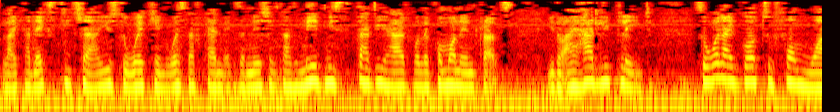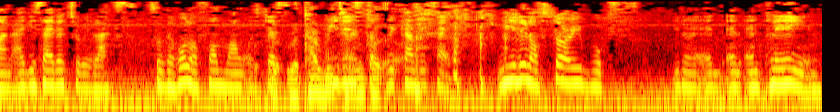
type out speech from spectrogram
like an ex-teacher. I used to work in West African examination class. Made me study hard for the common entrance. You know, I hardly played. So when I got to Form 1, I decided to relax. So the whole of Form 1 was just Re- recovery reading time sto- recovery time. reading of storybooks, you know, and, and, and playing.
